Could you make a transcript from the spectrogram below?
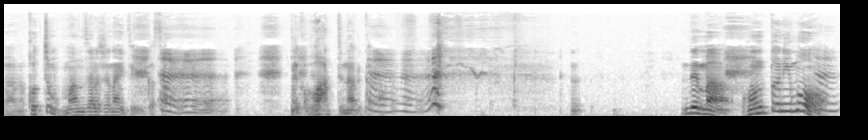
あの、こっちもまんざらじゃないというかさ、なんかわーってなるから。で、まあ、本当にもう、うん。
